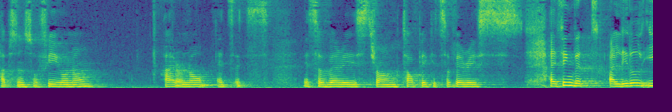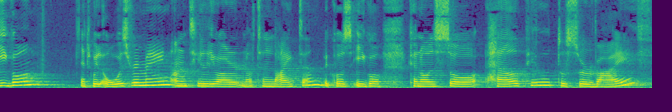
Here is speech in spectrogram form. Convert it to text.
absence of ego. No, I don't know. It's it's it's a very strong topic. It's a very I think that a little ego it will always remain until you are not enlightened because ego can also help you to survive.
